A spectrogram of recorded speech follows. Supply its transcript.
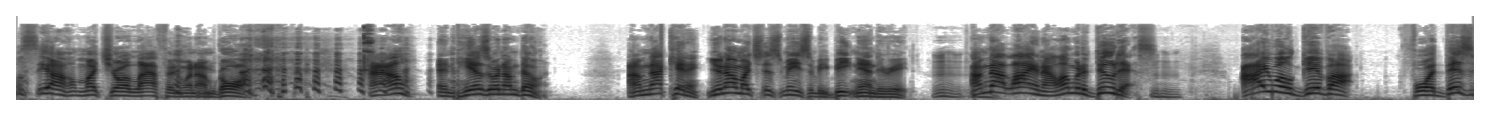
We'll see how much you're laughing when I'm gone. Al, and here's what I'm doing. I'm not kidding. You know how much this means to me beating Andy Reid. Mm-hmm. I'm not lying, Al. I'm going to do this. Mm-hmm. I will give up for this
